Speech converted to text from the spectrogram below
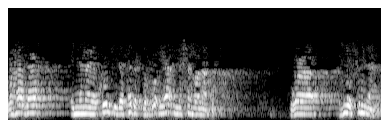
وهذا إنما يكون إذا ثبت بالرؤيا أن الشهر ناقص. وهي سنة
